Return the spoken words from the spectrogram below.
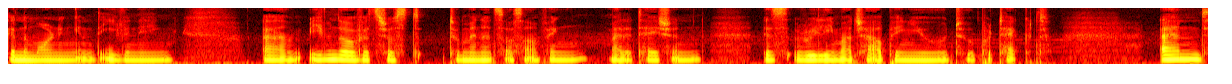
in the morning and the evening. Um, even though if it's just two minutes or something, meditation is really much helping you to protect. And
